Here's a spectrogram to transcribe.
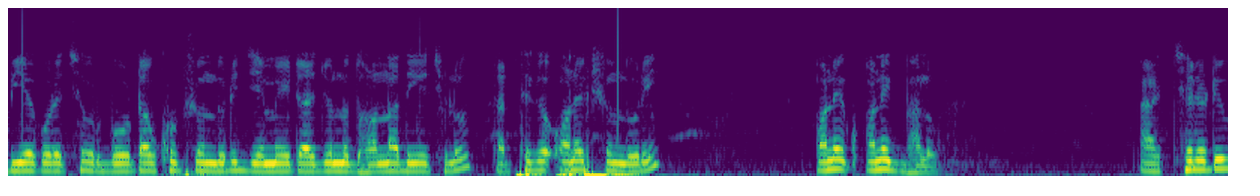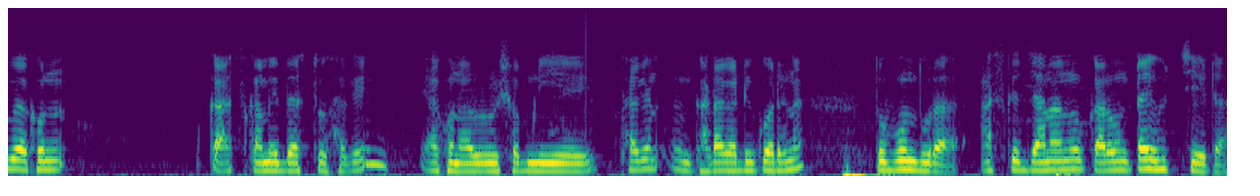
বিয়ে করেছে, ওর বউটাও খুব সুন্দরী, যে মেয়েটার জন্য ধর্ণা দিয়েছিল, তার থেকে অনেক সুন্দরী, অনেক অনেক ভালো। আর ছেলেটিও এখন কাজ কামে ব্যস্ত থাকে, এখন আর ওইসব নিয়ে থাকে ঘাটাঘাটি করে না। তো বন্ধুরা, আজকে জানানোর কারণটাই হচ্ছে এটা,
